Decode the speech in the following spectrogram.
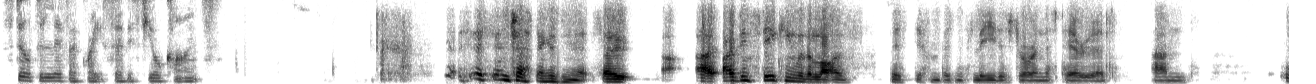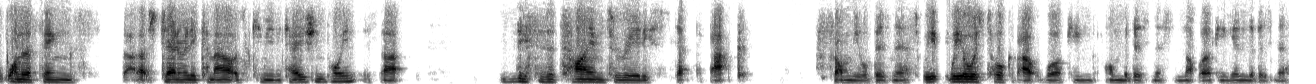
still deliver great service to your clients? It's, interesting, isn't it? So I, have been speaking with a lot of these different business leaders during this period, and one of the things that, that's generally come out as a communication point is that this is a time to really step back from your business. We we always talk about working on the business and not working in the business.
